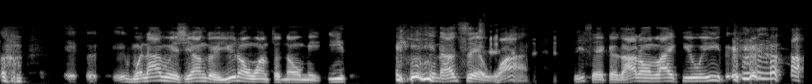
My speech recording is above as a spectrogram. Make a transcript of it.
when I was younger, you don't want to know me either. and I said, why? He said, because I don't like you either. I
